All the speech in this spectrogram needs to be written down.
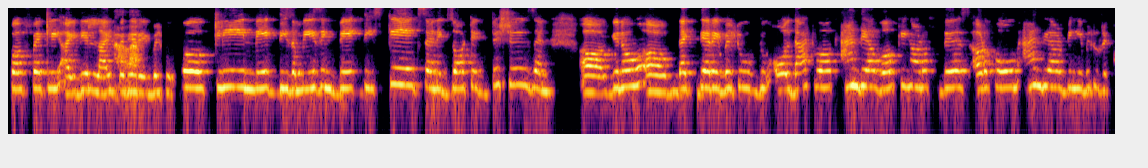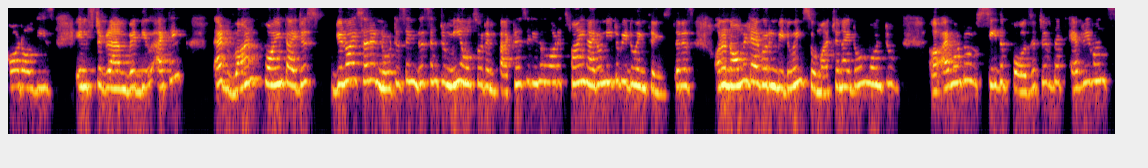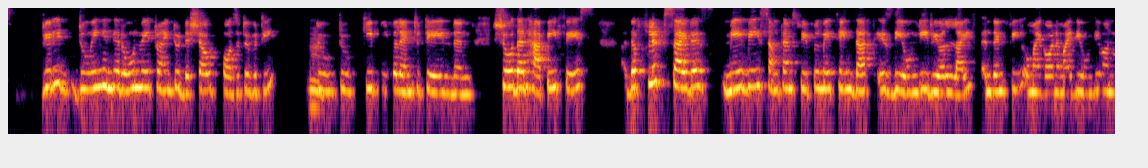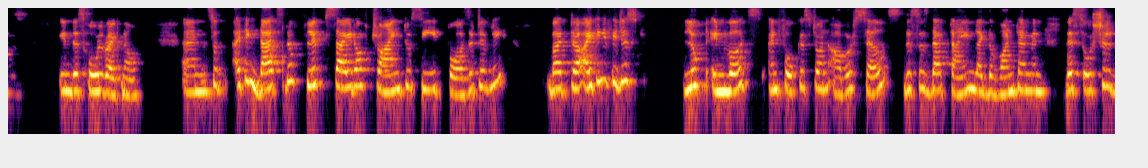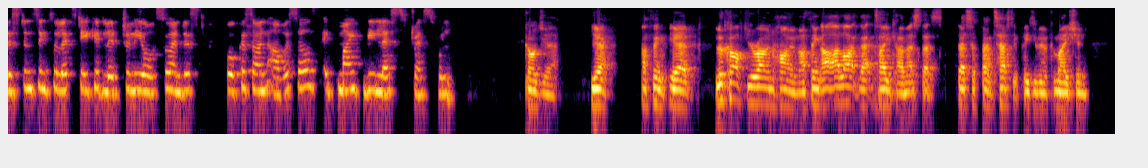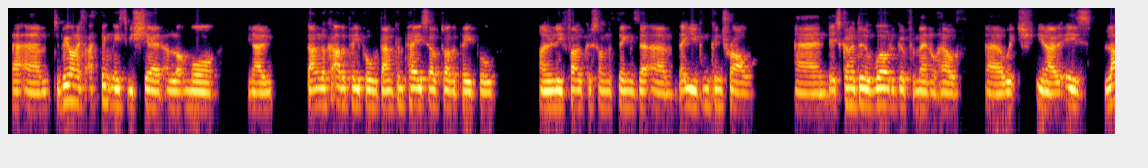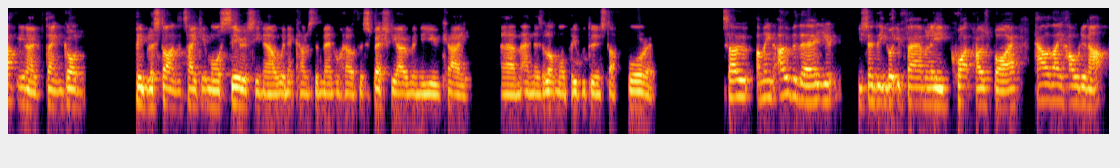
perfectly ideal life where they're able to cook, clean, make these amazing, bake these cakes and exotic dishes, and uh, you know, uh, like they're able to do all that work, and they are working out of this, out of home, and they are being able to record all these Instagram video. I think at one point I just, you know, I started noticing this, and to me also it impacted. I said, you know what, it's fine. I don't need to be doing things. There is on a normal day I wouldn't be doing so much, and I don't want to. Uh, I want to see the positive that everyone's really doing in their own way trying to dish out positivity mm. to to keep people entertained and show that happy face. The flip side is maybe sometimes people may think that is the only real life and then feel oh my god am i the only one who's in this hole right now? And so i think that's the flip side of trying to see it positively. But uh, i think if we just looked inwards and focused on ourselves. This is that time like the one time when there's social distancing so let's take it literally also and just focus on ourselves. It might be less stressful. God yeah. Yeah i think yeah. Look after your own home. I think i, I like that take home. That's that's that's a fantastic piece of information. That um, to be honest i think needs to be shared a lot more. You know don't look at other people don't compare yourself to other people only focus on the things that um, that you can control, and it's going to do the world of good for mental health, uh, which you know is luck. You know, thank God, people are starting to take it more seriously now when it comes to mental health, especially over in the UK, um, and there's a lot more people doing stuff for it. So, I mean, over there, you you said that you got your family quite close by. How are they holding up?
